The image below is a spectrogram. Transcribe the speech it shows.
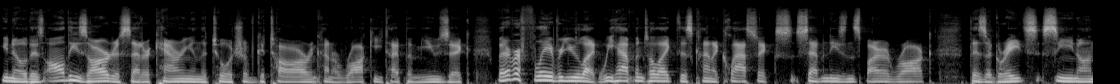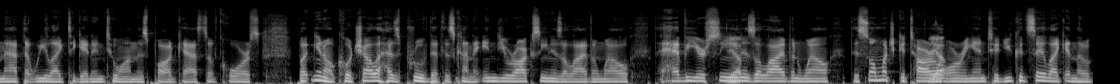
You know, there's all these artists that are carrying in the torch of guitar and kind of rocky type of music, whatever flavor you like. We happen to like this kind of classic 70s inspired rock. There's a great scene on that that we like to get into on this podcast, of course. But, you know, Coachella has proved that this kind of indie rock scene is alive and well. The heavier scene Yep. is alive and well. There's so much guitar Yep. oriented. You could say, like, in the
